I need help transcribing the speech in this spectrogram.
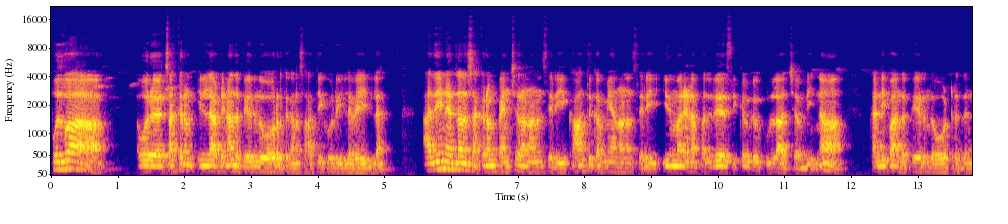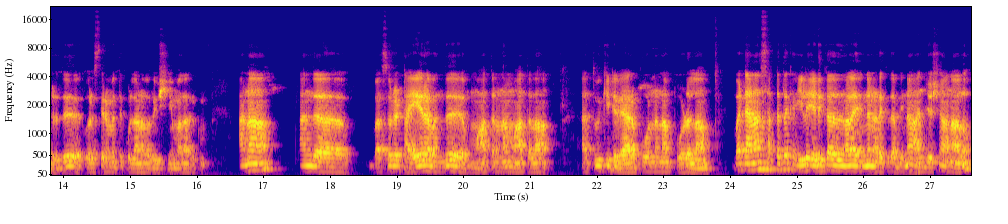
பொதுவாக ஒரு சக்கரம் இல்லை அப்படின்னா அந்த பேருந்து ஓடுறதுக்கான சாத்தியக்கூறு இல்லவே இல்லை. அதே நேரத்தில் அந்த சக்கரம் பஞ்சர் ஆனாலும் சரி காற்று கம்மியானாலும் சரி இது மாதிரியான பல்வேறு சிக்கல்களுக்கு உள்ளாச்சு அப்படின்னா கண்டிப்பாக அந்த பேருந்து ஓட்டுறதுன்றது ஒரு சிரமத்துக்குள்ளான ஒரு விஷயமா தான் இருக்கும். ஆனால் அந்த பஸ்ஸோட டயரை வந்து மாற்றணும்னா மாற்றலாம் தூக்கிட்டு வேறு போடணும்னா போடலாம். பட் ஆனால் சட்டத்தை கையில் எடுக்காததுனால என்ன நடக்குது அப்படின்னா அஞ்சு வருஷம் ஆனாலும்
